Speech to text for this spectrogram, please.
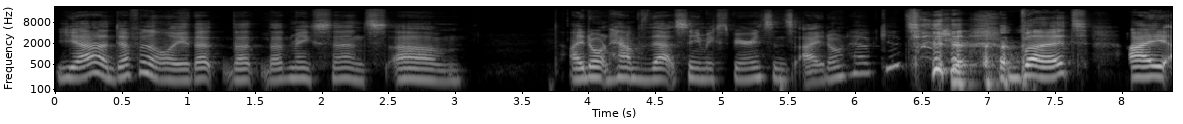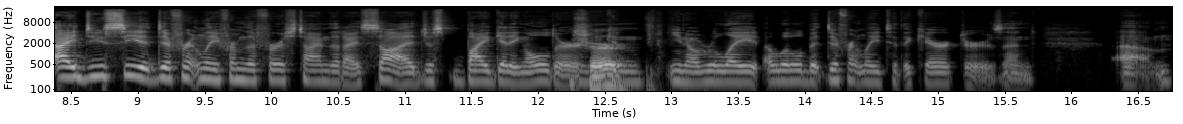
Yeah, definitely. That that that makes sense. Um I don't have that same experience since I don't have kids. Sure. but I I do see it differently from the first time that I saw it just by getting older. Sure. You can, you know, relate a little bit differently to the characters and um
